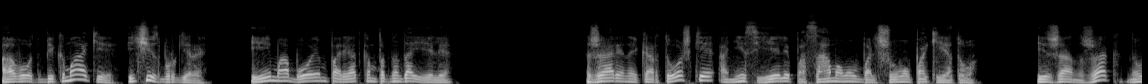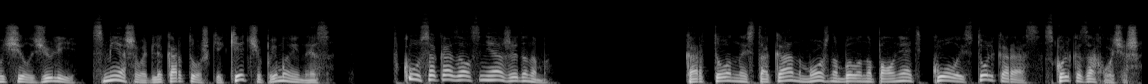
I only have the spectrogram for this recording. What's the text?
а вот бигмаки и чизбургеры им обоим порядком поднадоели. Жареной картошки они съели по самому большому пакету. И Жан-Жак научил Жюли смешивать для картошки кетчуп и майонез. Вкус оказался неожиданным. Картонный стакан можно было наполнять колой столько раз, сколько захочешь.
